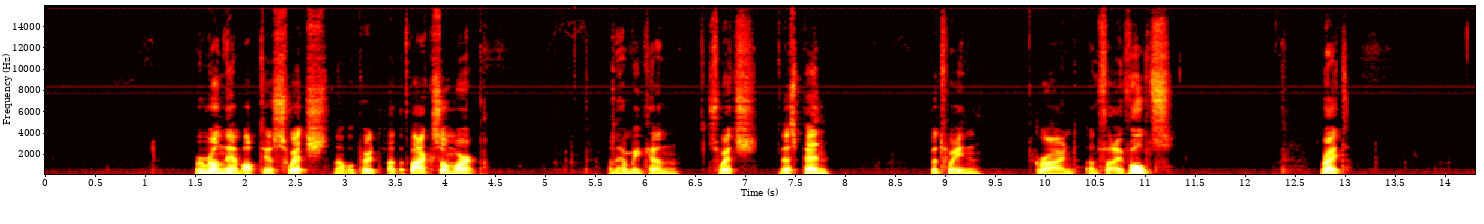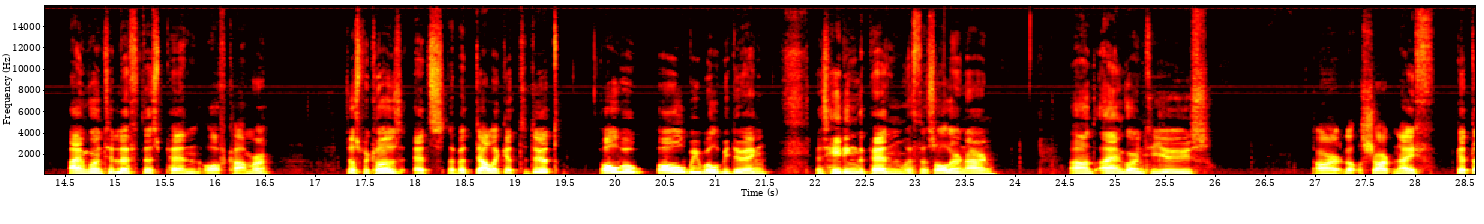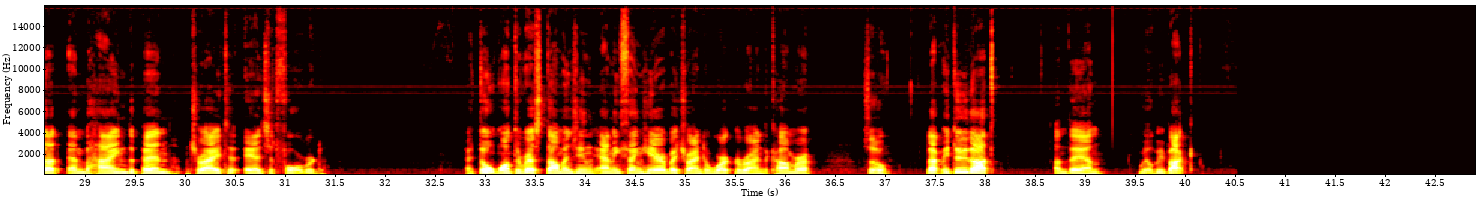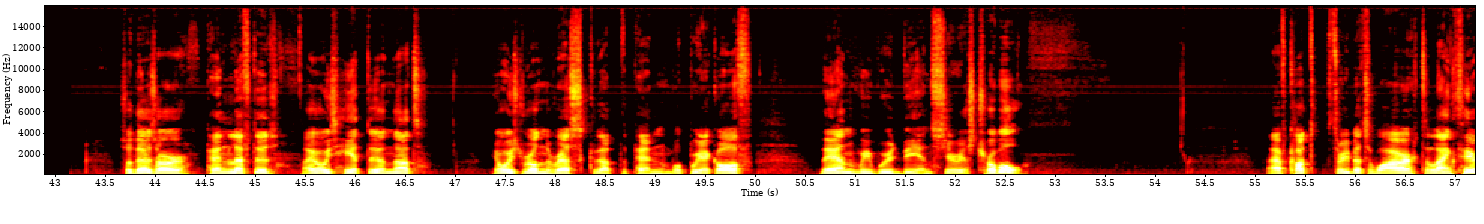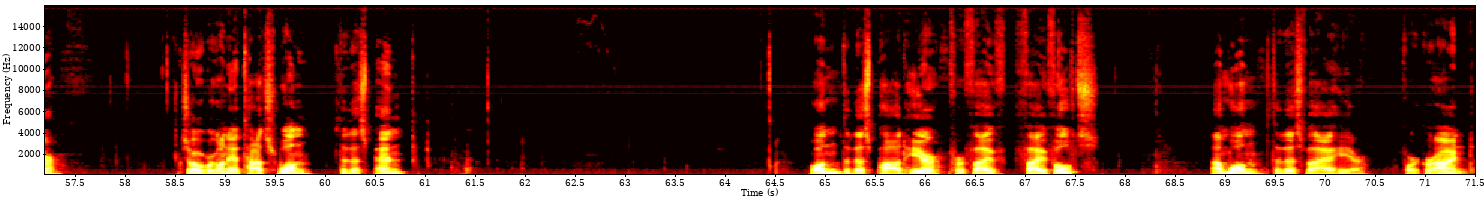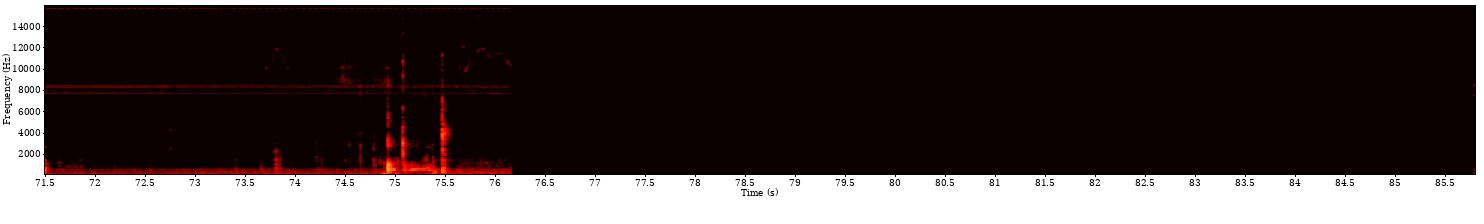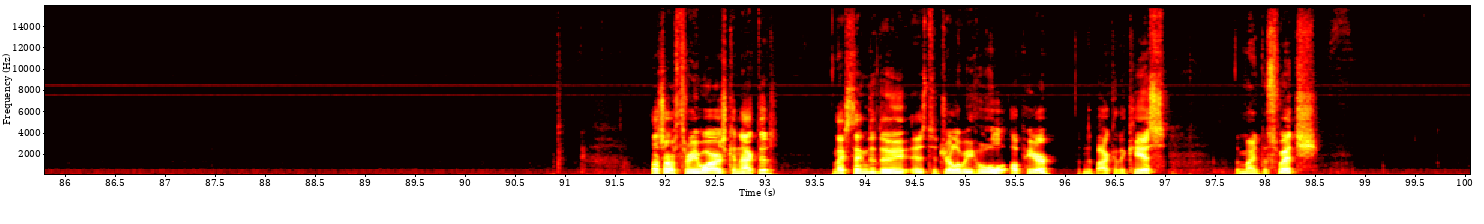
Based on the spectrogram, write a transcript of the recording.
We'll run them up to a switch that we'll put at the back somewhere. And then we can switch this pin between ground and 5 volts. Right. I'm going to lift this pin off camera just because it's a bit delicate to do it. All, we'll, all we will be doing is heating the pin with the soldering iron and I'm going to use our little sharp knife, get that in behind the pin and try to edge it forward. I don't want to risk damaging anything here by trying to work around the camera. So let me do that and then we'll be back. So there's our pin lifted. I always hate doing that. You always run the risk that the pin will break off. Then we would be in serious trouble. I've cut three bits of wire to length here. So we're going to attach one to this pin. One to this pad here for 5, five volts and one to this via here for ground. That's our three wires connected. Next thing to do is to drill a wee hole up here in the back of the case to mount the switch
